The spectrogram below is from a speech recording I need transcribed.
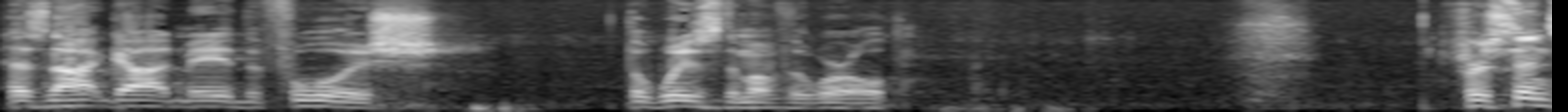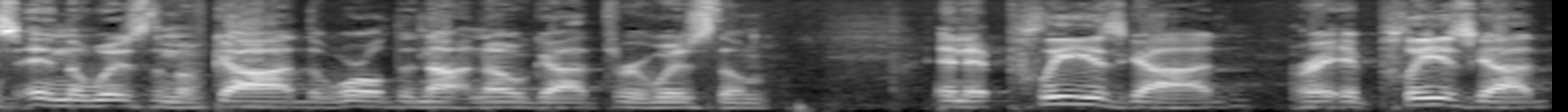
Has not God made the foolish the wisdom of the world? For since in the wisdom of God, the world did not know God through wisdom, and it pleased God, right? It pleased God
